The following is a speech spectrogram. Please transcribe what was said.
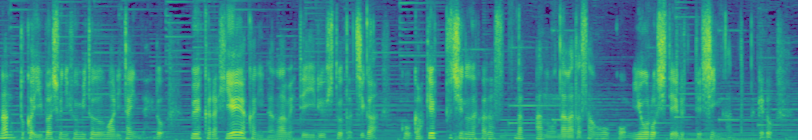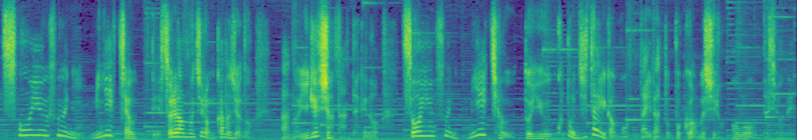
なんとか居場所に踏みとどまりたいんだけど、上から冷ややかに眺めている人たちが、こう崖っぷちの中田あの永田さんをこう見下ろしているっていうシーンがあったんだけど、そういう風に見えちゃうって、それはもちろん彼女のあのイリューションなんだけど、そういう風に見えちゃうということ自体が問題だと僕はむしろ思うんですよね。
